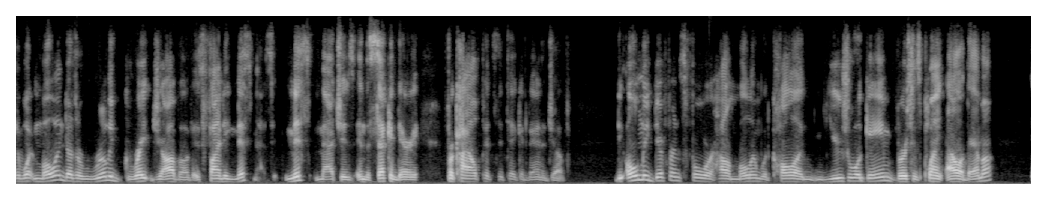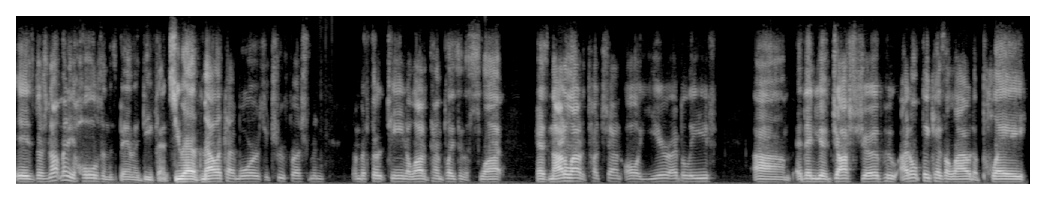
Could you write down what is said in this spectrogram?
And what Mullen does a really great job of is finding mismatches, mismatches in the secondary for Kyle Pitts to take advantage of. The only difference for how Mullen would call a usual game versus playing Alabama is there's not many holes in this Bama defense. You have Malachi Moore as a true freshman, number 13, a lot of time plays in the slot, has not allowed a touchdown all year, I believe. Um, and then you have Josh Jobe, who I don't think has allowed a play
